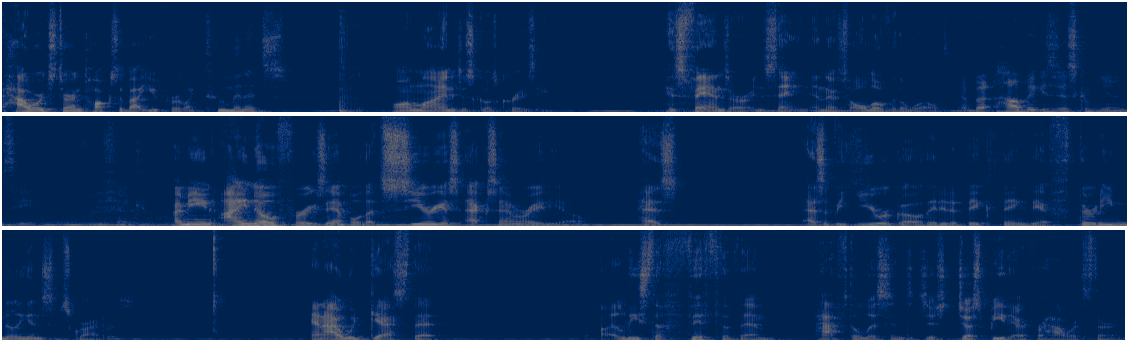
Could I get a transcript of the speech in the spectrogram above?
Howard Stern talks about you for like two minutes online, it just goes crazy. His fans are insane, and it's all over the world. But how big is this community? You think? I mean, I know, for example, that Sirius XM Radio has, as of a year ago, they did a big thing. They have 30 million subscribers. And I would guess that at least a fifth of them have to listen to just just be there for Howard Stern.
